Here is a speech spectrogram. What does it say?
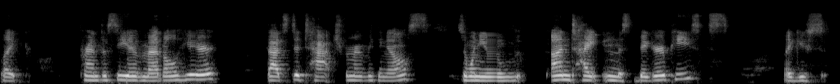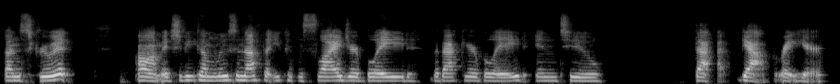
like parenthesis of metal here, that's detached from everything else. So when you untighten this bigger piece, like you unscrew it, um, it should become loose enough that you can slide your blade, the back of your blade into that gap right here.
